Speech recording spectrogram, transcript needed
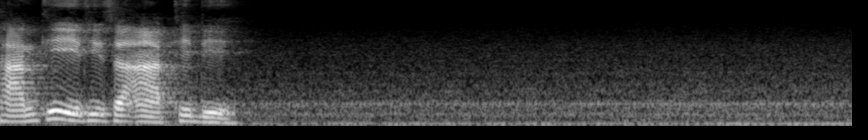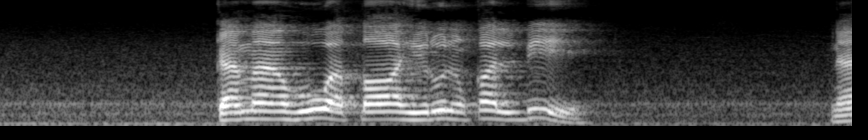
ถานที่ที่สะอาดที่ดี กามาหัวตอฮิรุลกลบีนะ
